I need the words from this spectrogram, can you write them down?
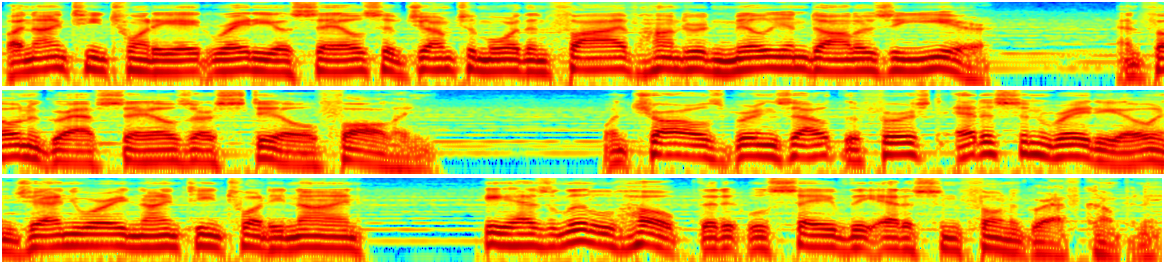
By 1928, radio sales have jumped to more than $500 million a year, and phonograph sales are still falling. When Charles brings out the first Edison radio in January 1929, he has little hope that it will save the Edison Phonograph Company.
